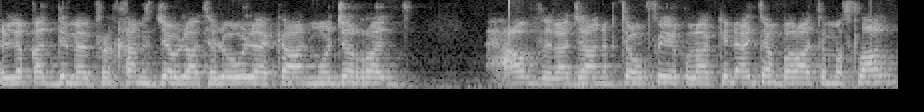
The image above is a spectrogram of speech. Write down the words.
اللي قدمه في الخمس جولات الأولى كان مجرد حظ إلى جانب توفيق لكن أتى مباراة المصلال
